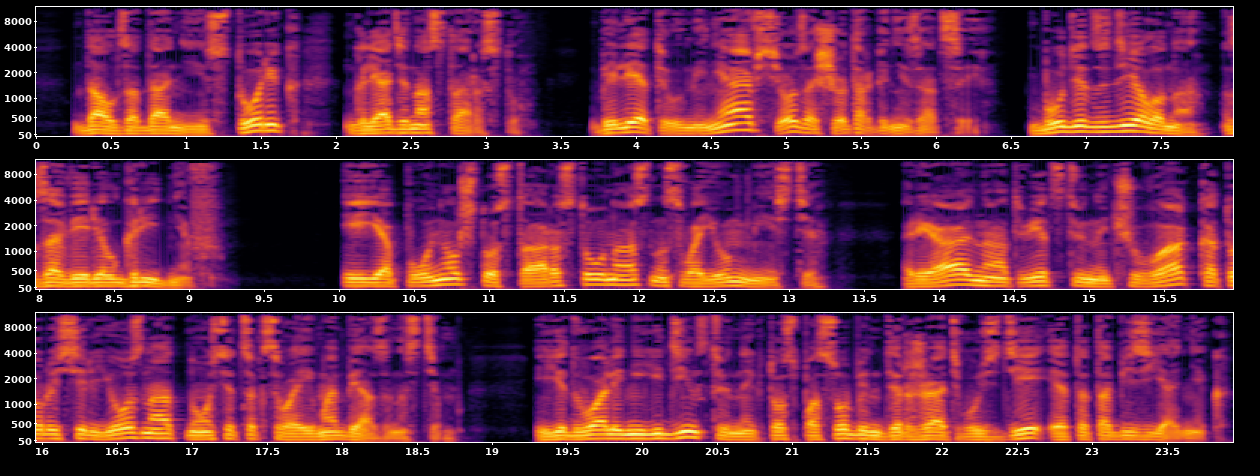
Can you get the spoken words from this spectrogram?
— дал задание историк, глядя на старосту. «Билеты у меня, все за счет организации». «Будет сделано», — заверил Гриднев. И я понял, что староста у нас на своем месте. Реально ответственный чувак, который серьезно относится к своим обязанностям и едва ли не единственный, кто способен держать в узде этот обезьянник.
